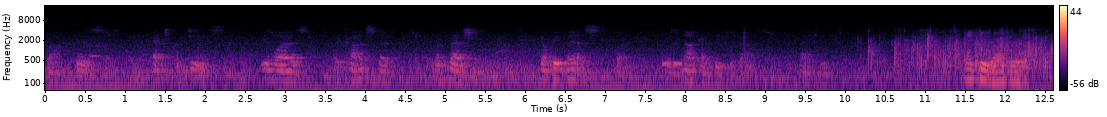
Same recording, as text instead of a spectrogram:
from his expertise. He was a consummate professional. He'll be missed, but he's not going to be forgotten. Thank you. Thank you, Roger.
